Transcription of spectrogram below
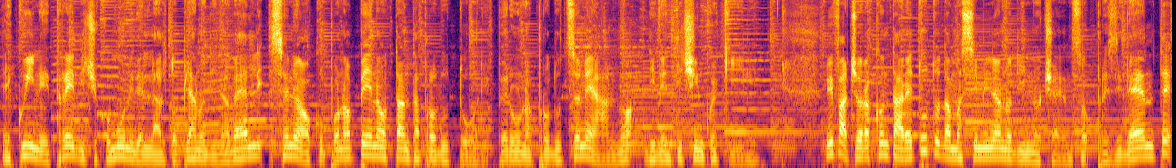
e qui nei 13 comuni dell'altopiano di Navelli se ne occupano appena 80 produttori, per una produzione annua di 25 kg. Vi faccio raccontare tutto da Massimiliano Di Innocenzo, presidente,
